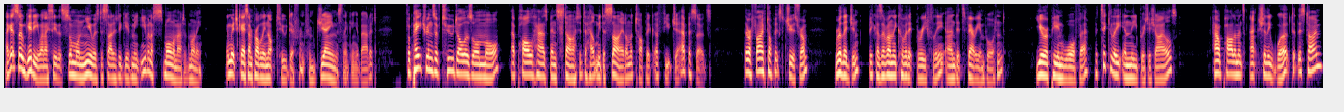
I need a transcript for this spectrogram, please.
I get so giddy when I see that someone new has decided to give me even a small amount of money, in which case I'm probably not too different from James thinking about it. For patrons of $2 or more, a poll has been started to help me decide on the topic of future episodes. There are five topics to choose from. Religion, because I've only covered it briefly and it's very important, European warfare, particularly in the British Isles, how parliaments actually worked at this time,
